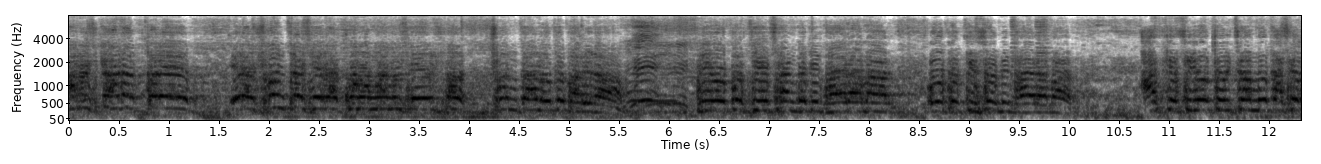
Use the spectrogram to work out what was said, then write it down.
মানুষকে আঘাত করে, এরা সন্ত্রাসীরা কোনো মানুষের সন্তান হতে পারে না। প্রিয় উপস্থিত সাংবাদিক ভাইয়েরা আমার, ও উপস্থিত শ্রমিক ভাইয়েরা আমার আজকে ছিল অতুল চন্দ্র দাসের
